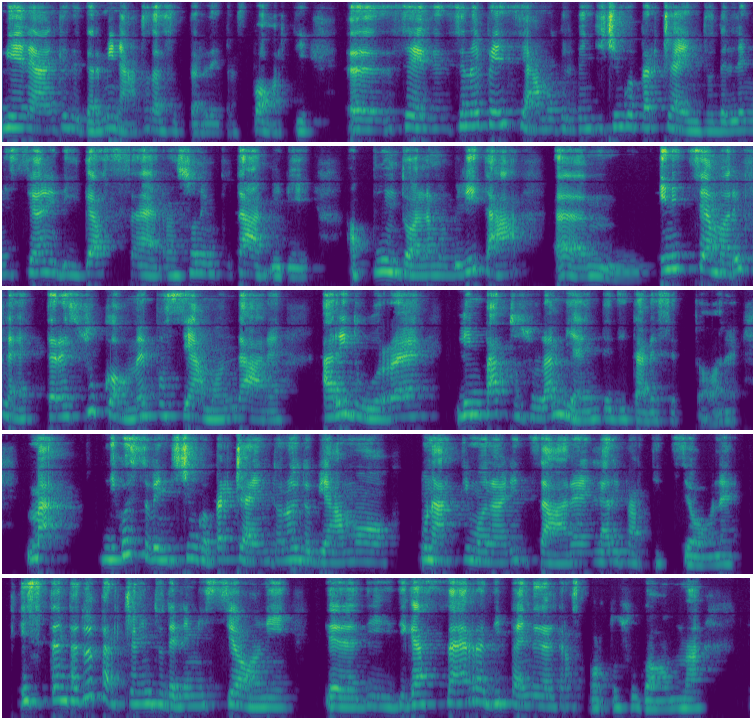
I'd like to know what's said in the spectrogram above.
viene anche determinato dal settore dei trasporti. Eh, se, se, noi pensiamo che il 25% delle emissioni di gas serra sono imputabili appunto alla mobilità, ehm, iniziamo a riflettere su come possiamo andare a ridurre l'impatto sull'ambiente di tale settore. Ma di questo 25% noi dobbiamo un attimo analizzare la ripartizione. Il 72% delle emissioni eh, di, di gas serra dipende dal trasporto su gomma,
